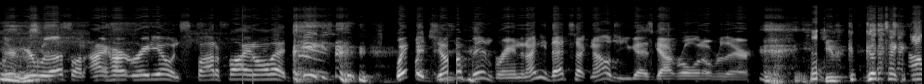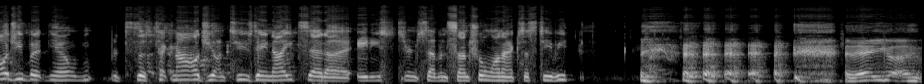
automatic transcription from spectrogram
They're here with us on iHeartRadio and Spotify and all that. Jeez. Wait to jump in, Brandon. I need that technology you guys got rolling over there. you, good technology, but, you know, it's the technology on Tuesday nights at uh, 8 Eastern, 7 Central on AXS TV. there you go.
